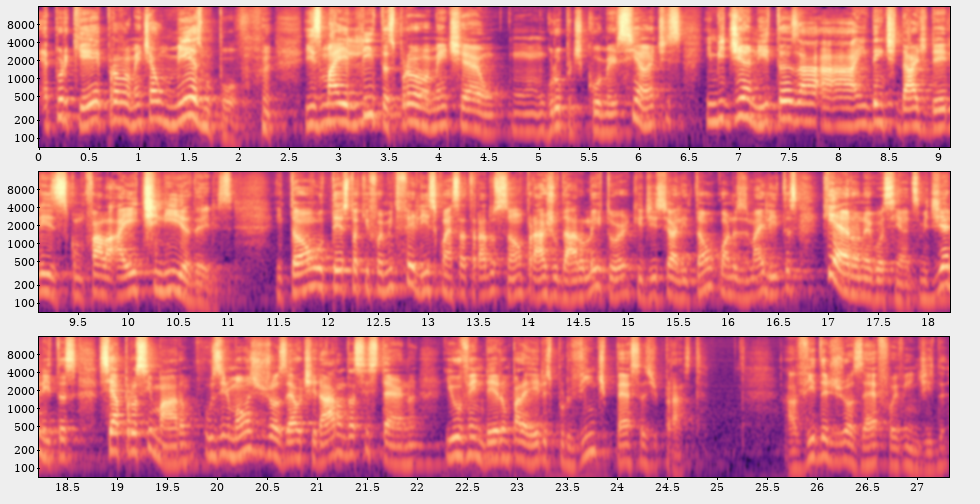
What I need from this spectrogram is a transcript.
É porque provavelmente é o mesmo povo. Ismaelitas provavelmente é um, um grupo de comerciantes e midianitas a, a, identidade deles, como fala, a etnia deles. Então, o texto aqui foi muito feliz com essa tradução para ajudar o leitor, que disse: Olha, então, quando os ismaelitas, que eram negociantes midianitas, se aproximaram, os irmãos de José o tiraram da cisterna e o venderam para eles por 20 peças de prata. A vida de José foi vendida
